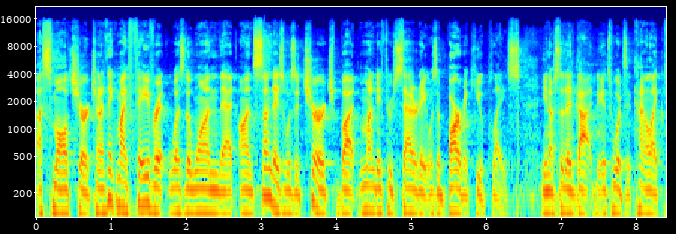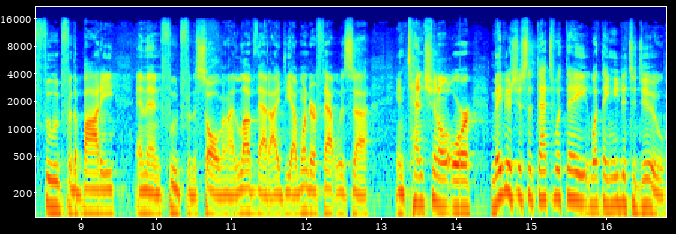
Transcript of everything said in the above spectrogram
a small church. And I think my favorite was the one that on Sundays was a church, but Monday through Saturday it was a barbecue place. You know, so they've got it's what's it kind of like food for the body and then food for the soul. And I love that idea. I wonder if that was. Uh, intentional, or maybe it's just that that's what they what they needed to do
